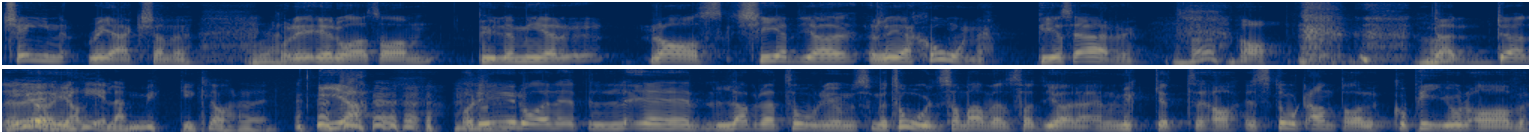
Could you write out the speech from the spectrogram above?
Chain Reaction. Right. Och det är då alltså polymeraskedja reaktion. PCR. Aha. Ja. Där dödade det gör det helt. hela mycket klarare. ja, och det är ju då en ett, ett laboratoriumsmetod som används för att göra en mycket, ja, ett stort antal kopior av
